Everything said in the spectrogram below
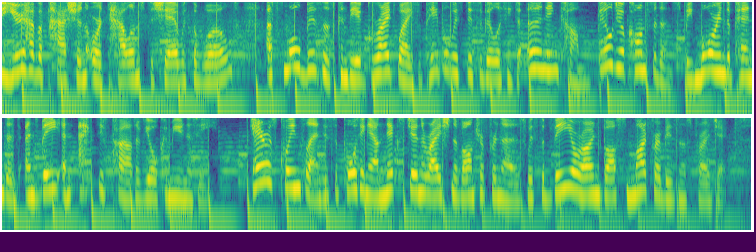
Do you have a passion or a talent to share with the world? A small business can be a great way for people with disability to earn income, build your confidence, be more independent, and be an active part of your community. Carers Queensland is supporting our next generation of entrepreneurs with the Be Your Own Boss micro business project.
